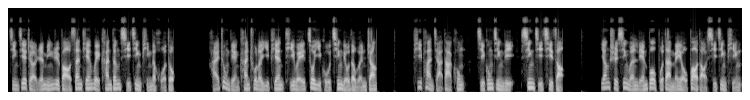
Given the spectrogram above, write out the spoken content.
紧接着《人民日报》三天未刊登习近平的活动，还重点刊出了一篇题为“做一股清流”的文章，批判假大空、急功近利、心急气躁。央视新闻联播不但没有报道习近平，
